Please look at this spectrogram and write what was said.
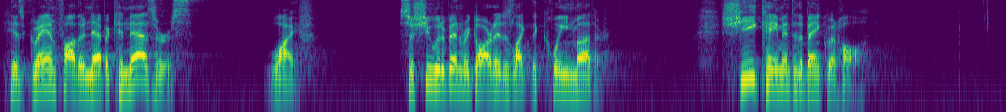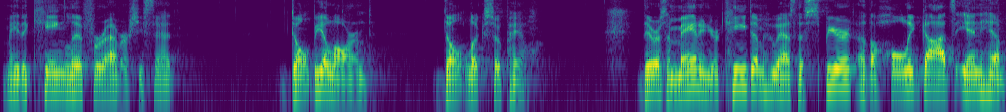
his grandfather Nebuchadnezzar's wife. So she would have been regarded as like the queen mother. She came into the banquet hall. May the king live forever, she said. Don't be alarmed. Don't look so pale. There is a man in your kingdom who has the spirit of the holy gods in him.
